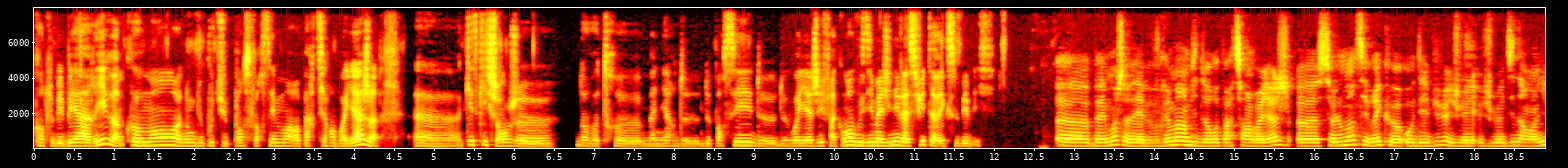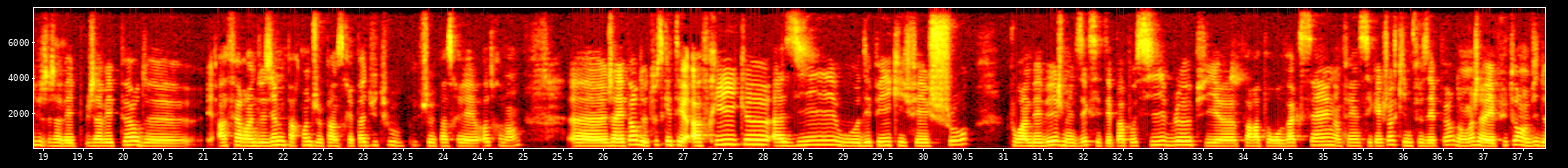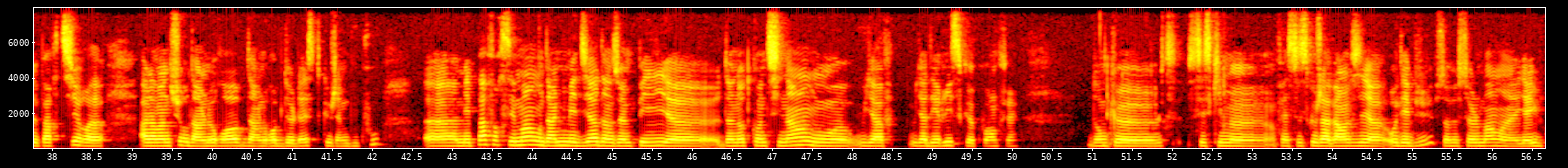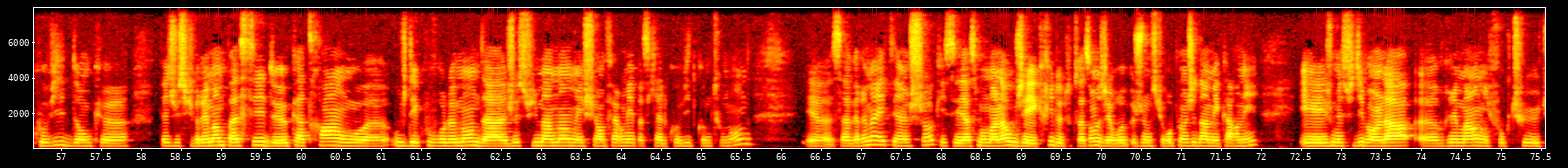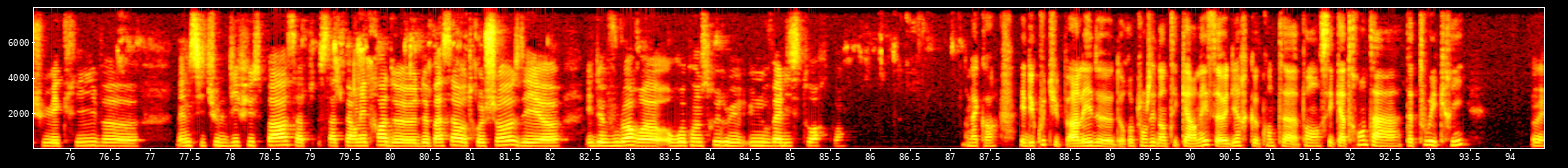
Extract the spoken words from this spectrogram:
Quand le bébé arrive, comment donc du coup tu penses forcément à repartir en voyage euh, Qu'est-ce qui change dans votre manière de, penser, de, voyager? Enfin, Comment vous imaginez la suite avec ce bébé? Euh, ben, moi, j'avais vraiment envie de repartir en voyage. Euh, seulement, c'est vrai qu'au début, et je, le dis dans mon livre, j'avais, peur de à faire un deuxième. Par contre, je ne penserais pas du tout. Je penserais autrement. Euh, j'avais peur de tout ce qui était Afrique, Asie ou des pays qui fait chaud pour un bébé, je me disais que c'était pas possible. Puis euh, par rapport au vaccin, enfin, c'est quelque chose qui me faisait peur. Donc moi, j'avais plutôt envie de partir euh, à l'aventure dans l'Europe, dans l'Europe de l'Est que j'aime beaucoup, euh, mais pas forcément dans l'immédiat dans un pays d'un autre continent où il y a où il y a des risques quoi en fait. Donc c'est ce qui me, enfin c'est ce que j'avais envie au début. Seulement il y a eu le Covid, donc je suis vraiment passée de 4 ans où, euh, où, je découvre le monde à je suis maman et je suis enfermée parce qu'il y a le Covid comme tout le monde. Euh, ça a vraiment été un choc. Et c'est à ce moment-là où j'ai écrit, de toute façon, je me suis replongée dans mes carnets. Et je me suis dit, bon, là, euh, vraiment, il faut que tu, tu écrives. même si tu le diffuses pas, ça, ça te permettra de, de, passer à autre chose et, et de vouloir reconstruire une, une nouvelle histoire. Quoi. D'accord. Et du coup, tu parlais de, replonger dans tes carnets. Ça veut dire que quand pendant ces quatre ans, tu as, tout écrit? Oui,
